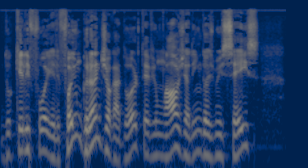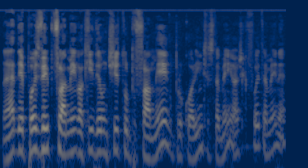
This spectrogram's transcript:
do que ele foi. Ele foi um grande jogador, teve um auge ali em 2006 né? Depois veio pro Flamengo aqui, deu um título pro Flamengo, pro Corinthians também, acho que foi também, né?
